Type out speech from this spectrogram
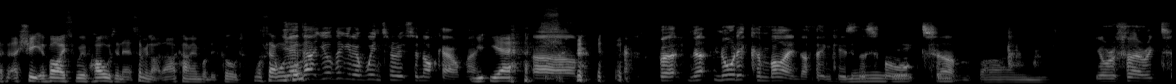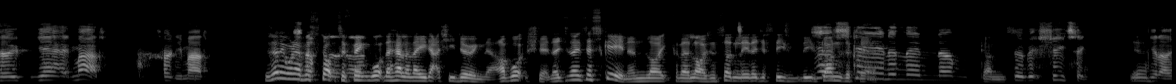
a, a sheet of ice with holes in it, something like that. I can't remember what it's called. What's that one Yeah, called? that, you're thinking of winter. It's a knockout, Y- yeah. Um, but Nordic combined, I think, is the sport Nordic um, combined. you're referring to. Yeah, mad, totally mad. Does anyone ever Stuff stop that, to think um, what the hell are they actually doing there? I've watched it. They, they're just a skiing and like for their lives, and suddenly they're just these these yeah, guns skiing appear. and then um, Guns. do a bit of shooting. Yeah. You know,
